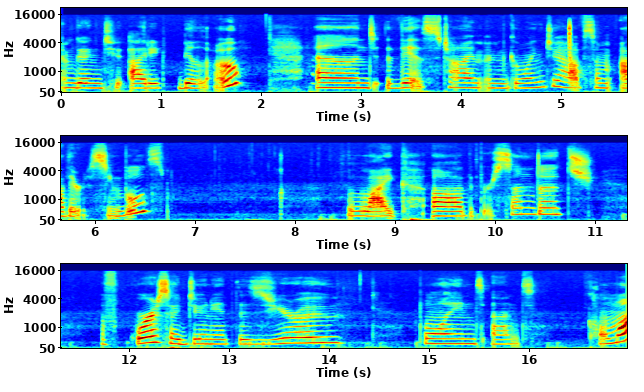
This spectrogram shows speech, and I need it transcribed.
I'm going to add it below. And this time I'm going to have some other symbols like uh, the percentage course I do need the zero point and comma.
